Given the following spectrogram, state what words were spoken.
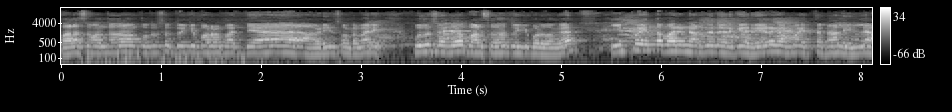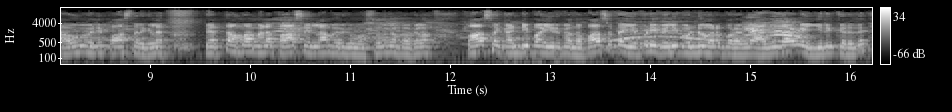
பழசு வந்ததும் புதுசு தூக்கி போடுற பாத்தியா? அப்படின்னு சொல்ற மாதிரி புதுசு வந்ததும் பழசை தான் தூக்கி போடுவாங்க. இப்போ இந்த மாதிரி நடந்துன்னு இருக்கு. ரேணுக அம்மா இத்தனை நாள் இல்லை. அவங்க வெளியே பாசம் இருக்குல்ல. பெத்த அம்மா மேல பாசம் இல்லாம இருக்குமா? சொல்லுங்க பார்க்கலாம். பாசம் கண்டிப்பா இருக்கும். அந்த பாசத்தை எப்படி வெளிக்கொண்டு வர போறாங்க? அதுதாங்க இருக்கிறது.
